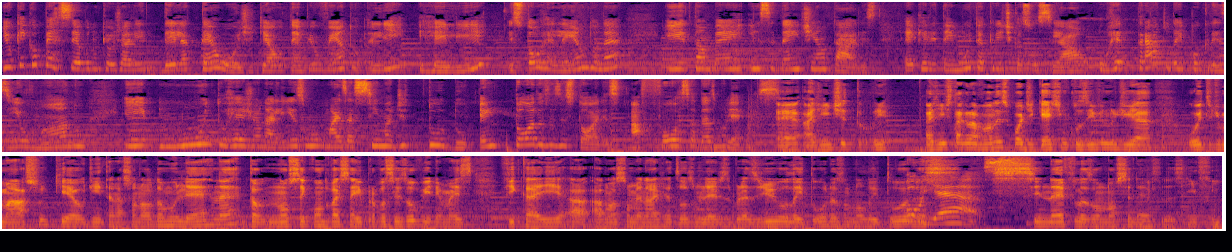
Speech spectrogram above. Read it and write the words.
E o que, que eu percebo no que eu já li dele até hoje, que é O Tempo e o Vento, li e reli, estou relendo, né? E também Incidente em Antares. É que ele tem muita crítica social, o retrato da hipocrisia humano e muito regionalismo, mas acima de tudo, em todas as histórias, a força das mulheres. É, a gente. A gente tá gravando esse podcast, inclusive, no dia 8 de março, que é o Dia Internacional da Mulher, né? Então, não sei quando vai sair pra vocês ouvirem, mas fica aí a, a nossa homenagem a todas as mulheres do Brasil, leitoras ou não leitoras, Oh, yes! cinéfilas ou não cinéfilas, enfim.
